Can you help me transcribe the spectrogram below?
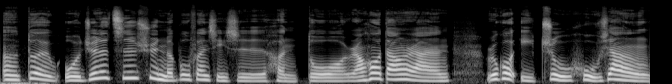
嗯，对，我觉得资讯的部分其实很多。然后当然，如果以住户像。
